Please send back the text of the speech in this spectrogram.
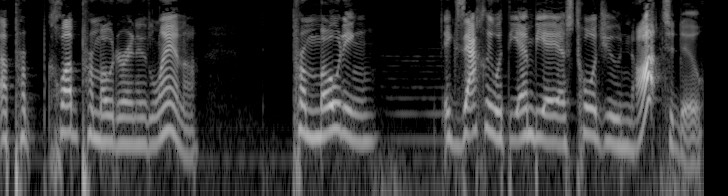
a pro- club promoter in Atlanta promoting exactly what the NBA has told you not to do,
